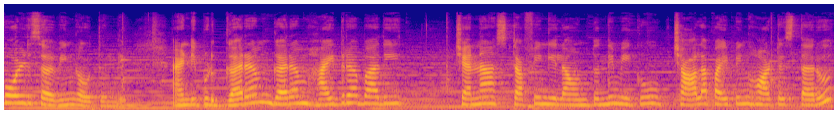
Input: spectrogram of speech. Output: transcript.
కోల్డ్ సర్వింగ్ అవుతుంది. అండ్ ఇప్పుడు గరం గరం హైదరాబాదీ చెన్నా స్టఫింగ్ ఇలా ఉంటుంది. మీకు చాలా పైపింగ్ హాట్ ఇస్తారు.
